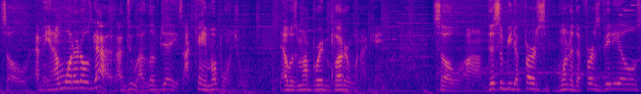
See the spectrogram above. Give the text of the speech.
So I mean, I'm one of those guys. I do. I love J's. I came up on Jordans. That was my bread and butter when I came up. So um, this will be the first one of the first videos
